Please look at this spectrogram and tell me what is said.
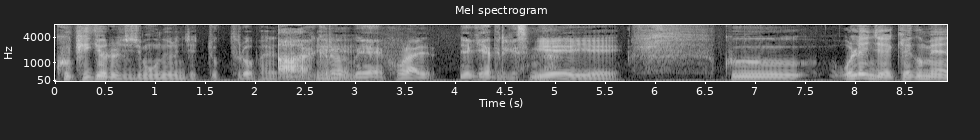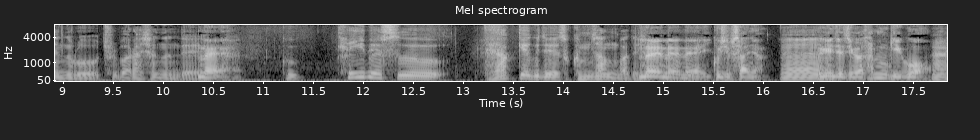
그 비결을 지금 오늘은 이제 쭉 들어봐야 돼요. 아, 그럼 예, 그걸 알, 얘기해 드리겠습니다. 예, 예. 그 원래 이제 개그맨으로 출발하셨는데 네. 그 KBS 대학 개그제에서 금상 받으셨어요. 네 네 네. 94년. 네. 그게 이제 제가 3기고, 네.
